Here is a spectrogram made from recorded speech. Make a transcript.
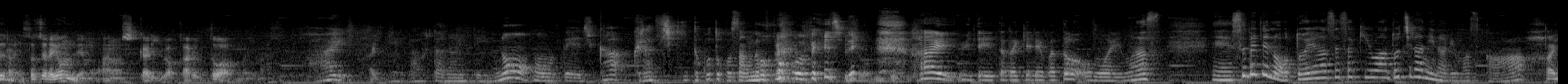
るので、そちら読んでもあのしっかり分かるとは思います。はい、はい、えー、アフタヌーンティーのホームページか倉敷とことこさんの ホームページではい見ていただければと思いますえー、全てのお問い合わせ先はどちらになりますか？はい、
